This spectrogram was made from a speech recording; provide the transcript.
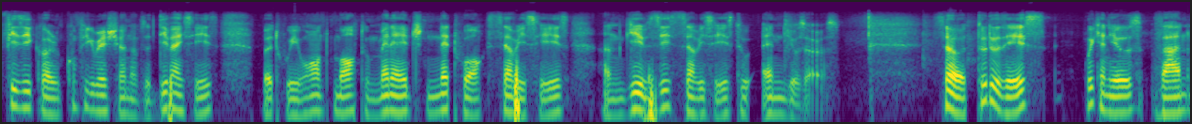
physical configuration of the devices, but we want more to manage network services and give these services to end users. So to do this, we can use VAN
